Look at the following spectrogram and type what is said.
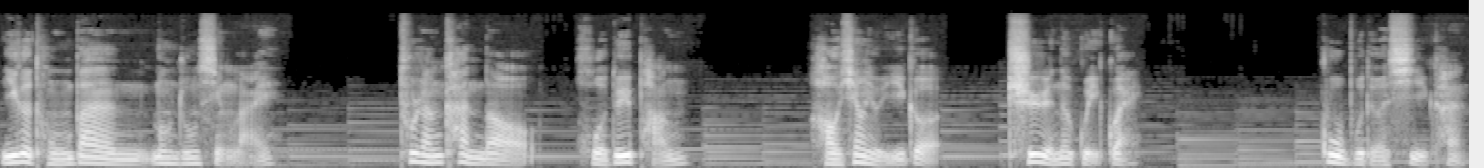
一个同伴梦中醒来。突然看到火堆旁，好像有一个吃人的鬼怪。顾不得细看，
